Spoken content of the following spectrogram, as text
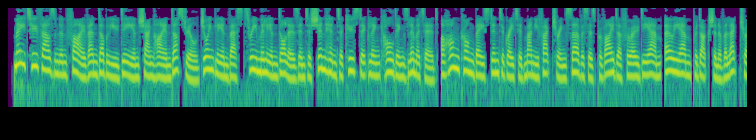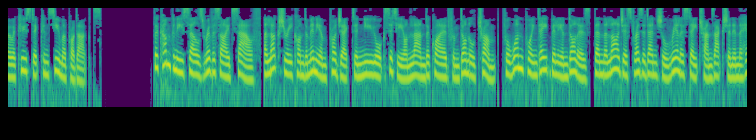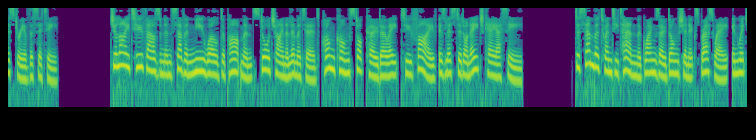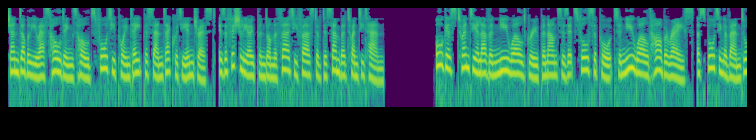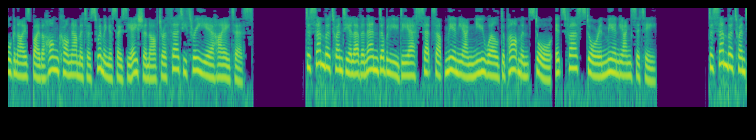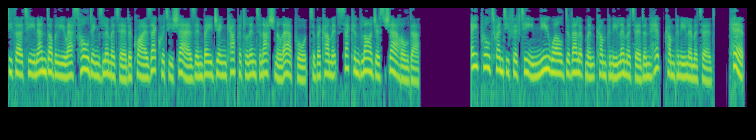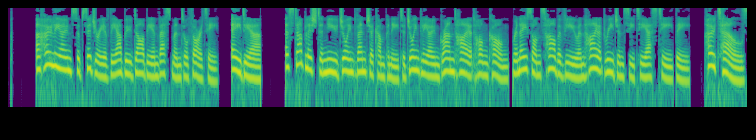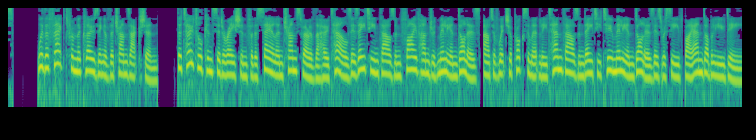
May 2005 NWD and Shanghai Industrial jointly invest $3 million into Shinhint Acoustic Link Holdings Limited, a Hong Kong-based integrated manufacturing services provider for ODM, OEM production of electro-acoustic consumer products. The company sells Riverside South, a luxury condominium project in New York City on land acquired from Donald Trump, for $1.8 billion, then the largest residential real estate transaction in the history of the city. July 2007 New World Department Store China Limited Hong Kong Stock Code 0825 is listed on HKSE. December 2010 The Guangzhou Dongxin Expressway, in which NWS Holdings holds 40.8% equity interest, is officially opened on 31 December 2010. August 2011 New World Group announces its full support to New World Harbour Race, a sporting event organized by the Hong Kong Amateur Swimming Association after a 33-year hiatus. December 2011 NWDS sets up Mianyang New World Department Store, its first store in Mianyang City. December 2013 NWS Holdings Limited acquires equity shares in Beijing Capital International Airport to become its second largest shareholder. April 2015 New World Development Company Limited and HIP Company Limited. HIP, a wholly owned subsidiary of the Abu Dhabi Investment Authority, ADIA, established a new joint venture company to jointly own Grand Hyatt Hong Kong, Renaissance Harbour View and Hyatt Regency TST the hotels, with effect from the closing of the transaction. The total consideration for the sale and transfer of the hotels is $18,500 million, out of which approximately $10,082 million is received by NWD.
